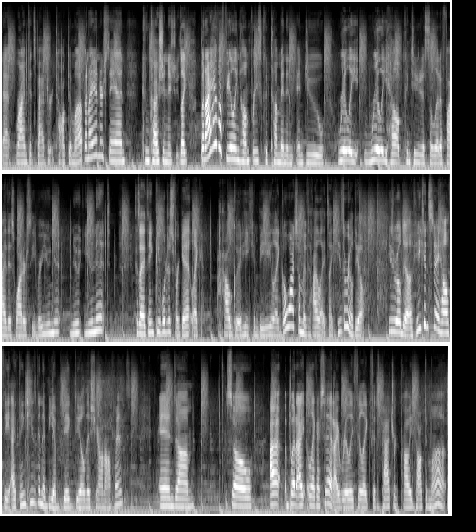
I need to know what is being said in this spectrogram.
that Ryan Fitzpatrick talked him up, and I understand concussion issues, like, but I have a feeling Humphries could come in and, and do really, really help continue to solidify this wide receiver unit, unit, because I think people just forget like how good he can be. Like, go watch some of his highlights. Like, he's a real deal. He's a real deal. If he can stay healthy, I think he's gonna be a big deal this year on offense, and um, so I, but I, like I said, I really feel like Fitzpatrick probably talked him up.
